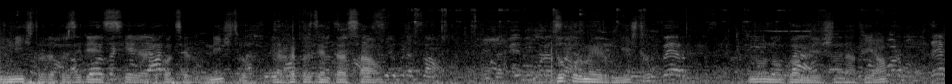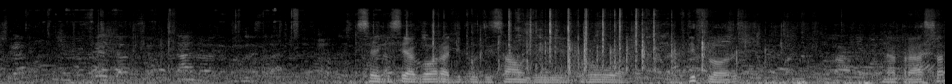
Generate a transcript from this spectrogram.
ministro da Presidência do Conselho de Ministros, na representação do Primeiro-Ministro, Nuno Gomes Napião. Segue-se agora a deposição de coroa de flores na praça,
